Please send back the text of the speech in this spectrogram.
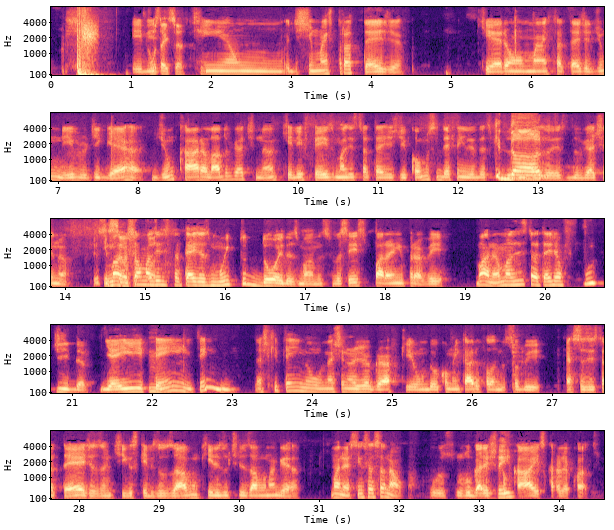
Eles tinham, eles tinham uma estratégia que era uma estratégia de um livro de guerra de um cara lá do Vietnã, que ele fez umas estratégias de como se defender das que dos invasores do Vietnã. Esse e, mano, são umas estratégias muito doidas, mano. Se vocês pararem para ver, mano, é uma estratégia fodida. E aí hum. tem, tem, acho que tem no National Geographic um documentário falando sobre essas estratégias antigas que eles usavam, que eles utilizavam na guerra. Mano, é sensacional. Os, os lugares de Sim. locais, caralho, é quatro.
